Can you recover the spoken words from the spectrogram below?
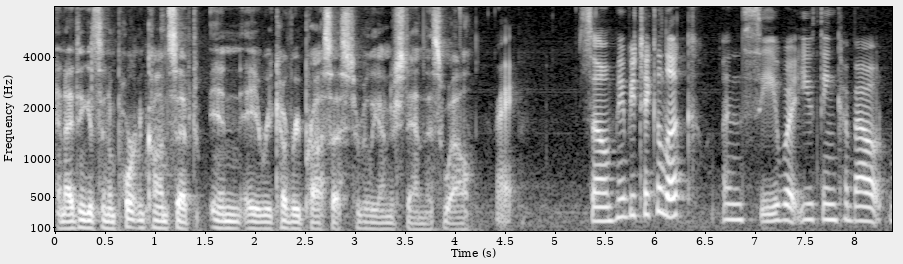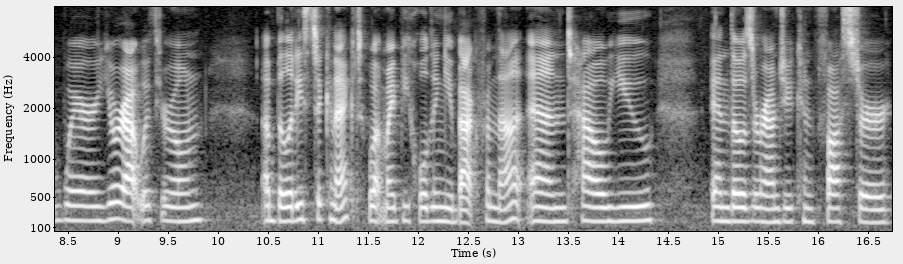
and I think it's an important concept in a recovery process to really understand this well. Right. So maybe take a look and see what you think about where you're at with your own abilities to connect, what might be holding you back from that, and how you and those around you can foster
